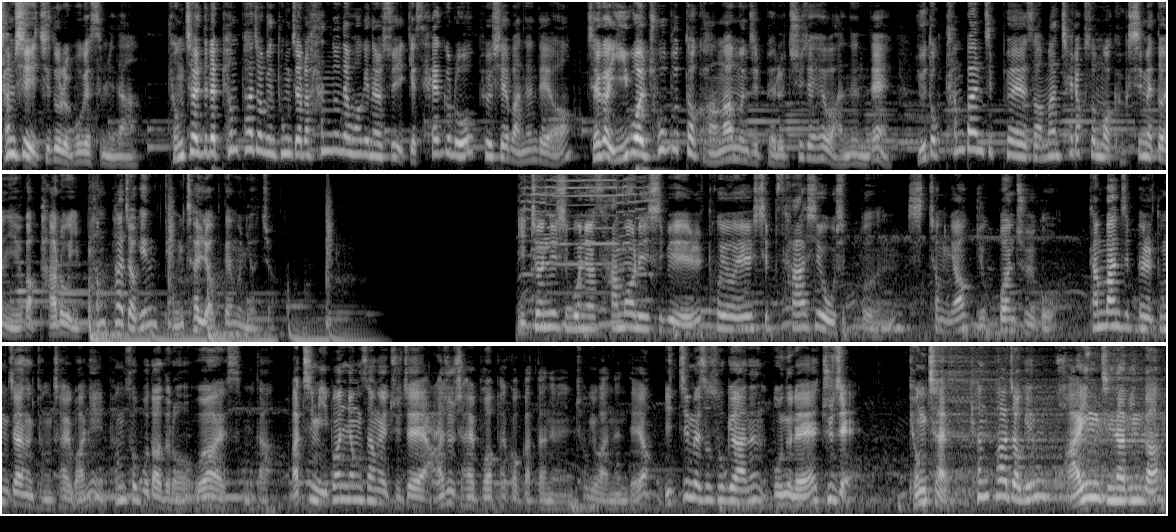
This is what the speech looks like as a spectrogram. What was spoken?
잠시 지도를 보겠습니다. 경찰들의 편파적인 통제를 한눈에 확인할 수 있게 색으로 표시해 봤는데요. 제가 2월 초부터 광화문 집회를 취재해 왔는데 유독 탄반 집회에서만 체력 소모가 극심했던 이유가 바로 이 편파적인 경찰력 때문이었죠. 2025년 3월 22일 토요일 14시 50분 시청역 6번 출구 탄반 집회를 통제하는 경찰관이 평소보다 들어 의아했습니다. 마침 이번 영상의 주제에 아주 잘 부합할 것 같다는 촉이 왔는데요. 이쯤에서 소개하는 오늘의 주제 경찰 편파적인 과잉 진압인가?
